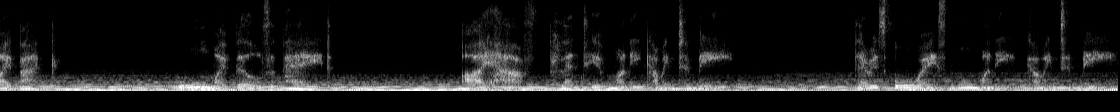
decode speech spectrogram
my bank. All my bills are paid. I have plenty of money coming to me. There is always more money coming to me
